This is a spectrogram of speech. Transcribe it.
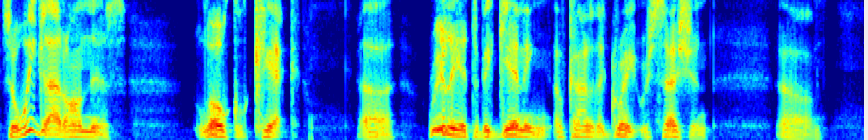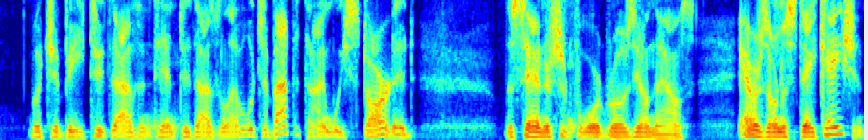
So we got on this local kick, uh, really at the beginning of kind of the Great Recession, um, which would be 2010, 2011, which is about the time we started the Sanderson Ford Rosie on the House Arizona Staycation.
